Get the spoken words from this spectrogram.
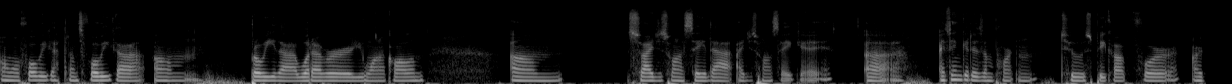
homofóbicas, transfóbicas, um, pro whatever you want to call them. Um, so I just want to say that. I just want to say que uh, I think it is important to speak up for our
